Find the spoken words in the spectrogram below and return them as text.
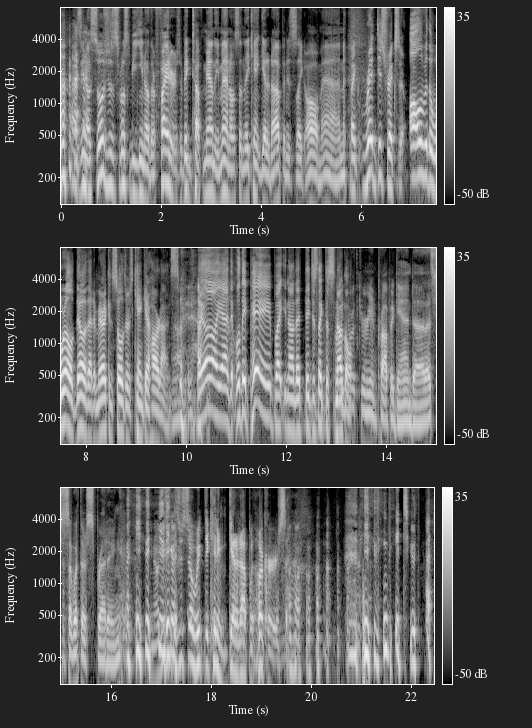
Because, you know, soldiers are supposed to be, you know, they're fighters, they're big, tough, manly men. All of a sudden they can't get it up, and it's like, oh, man. like red districts all over the world know that American soldiers can't get hard-ons. like, oh yeah, they, well they pay, but you know that they just like to snuggle. North Korean propaganda. That's just what they're spreading. you You know, these think- guys are so weak they can't even get it up with hookers. you think they do that?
